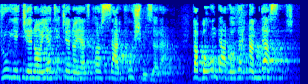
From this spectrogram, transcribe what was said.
روی جنایت جنایتکار سرپوش می‌ذارن و با اون در واقع همدست میشن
